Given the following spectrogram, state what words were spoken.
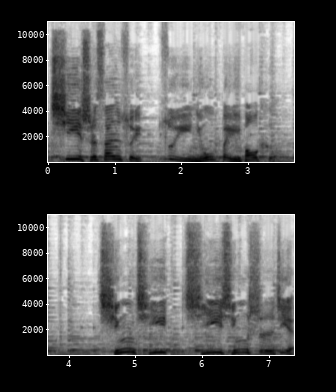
七十三岁最牛背包客，情骑骑行世界。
